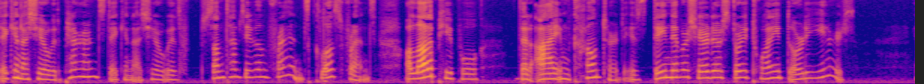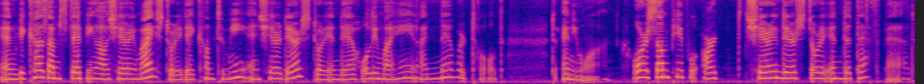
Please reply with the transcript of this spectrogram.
they cannot share with parents, they cannot share with sometimes even friends, close friends. A lot of people that I encountered is they never share their story 20, 30 years. And because I'm stepping out sharing my story, they come to me and share their story and they're holding my hand. I never told to anyone. Or some people are sharing their story in the deathbed.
